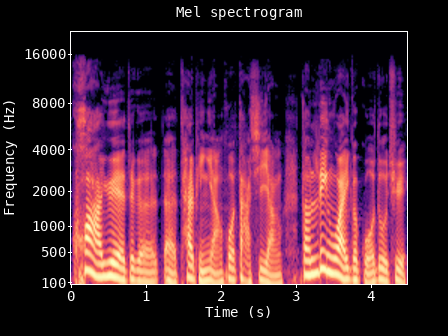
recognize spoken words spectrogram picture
跨越这个呃太平洋或大西洋到另外一个国度去，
